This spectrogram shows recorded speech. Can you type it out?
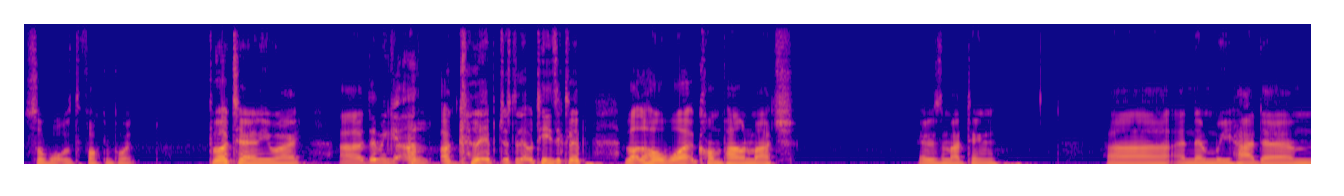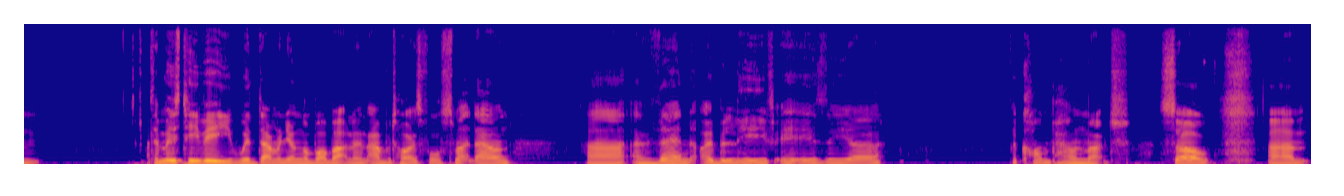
So what was the fucking point? But anyway, uh, then we get a, a clip, just a little teaser clip about the whole Wyatt compound match. It was a mad thing. Uh, and then we had um, the Miz TV with Darren Young and Bob Backlund advertised for SmackDown. Uh, and then I believe it is the uh, the compound match. So, um,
